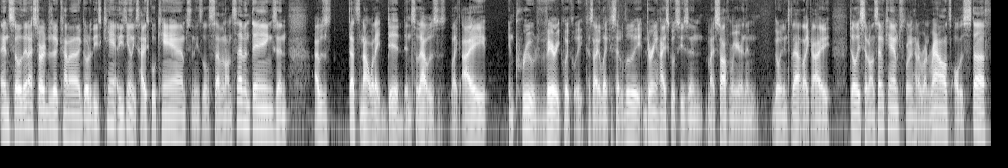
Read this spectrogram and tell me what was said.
and so then I started to kind of go to these camp, these you know these high school camps and these little seven on seven things, and I was that's not what I did, and so that was like I improved very quickly because I like I said literally during high school season my sophomore year and then going into that like I did all these seven on seven camps learning how to run routes all this stuff.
